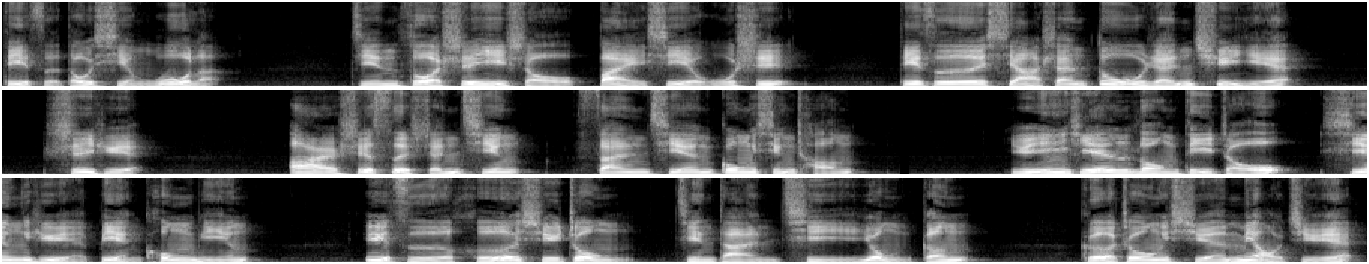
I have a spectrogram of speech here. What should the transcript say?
弟子都醒悟了。仅作诗一首，拜谢吾师。弟子下山渡人去也。”诗曰。二十四神清，三千功行成。云烟笼地轴，星月变空明。玉子何须种？金丹岂用耕？各中玄妙绝，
